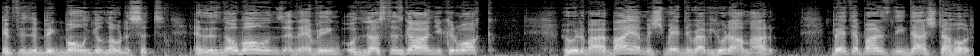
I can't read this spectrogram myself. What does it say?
if there's a big bone, you'll notice it. And if there's no bones and everything the dust is gone, you can walk. Huda Barabaya Mishmed Rav Yehuda Amar Beta Paris Nidash Tahor.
